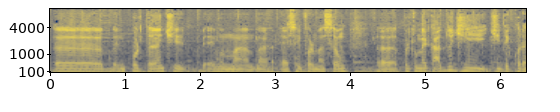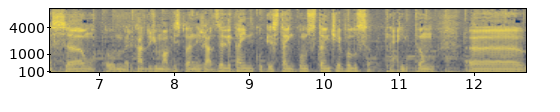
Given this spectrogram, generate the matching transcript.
Uh, importante é, uma, uma, essa informação, uh, porque o mercado de, de decoração, o mercado de imóveis planejados, ele tá em, está em constante evolução, né? Então, uh,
